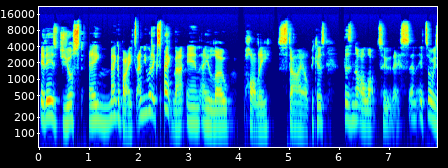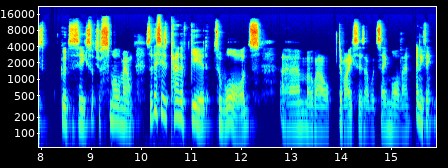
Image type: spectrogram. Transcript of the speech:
It is just a megabyte, and you would expect that in a low poly style because there's not a lot to this, and it's always good to see such a small amount. So this is kind of geared towards um, mobile devices, I would say, more than anything.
